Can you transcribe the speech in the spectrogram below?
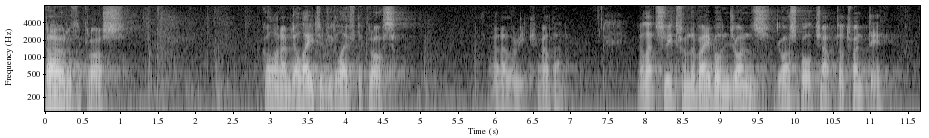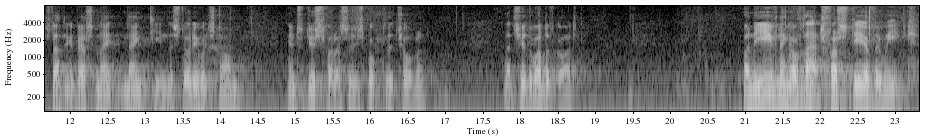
power of the cross. Colin, I'm delighted you left the cross for another week. Well done. Now let's read from the Bible in John's Gospel, chapter 20, starting at verse 19, the story which Tom introduced for us as he spoke to the children. Let's hear the word of God. On the evening of that first day of the week,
